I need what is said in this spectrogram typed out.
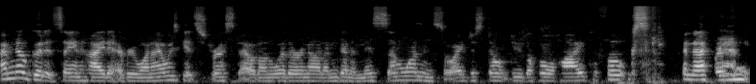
I'm no good at saying hi to everyone. I always get stressed out on whether or not I'm going to miss someone, and so I just don't do the whole hi to folks. And I, Arlene-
